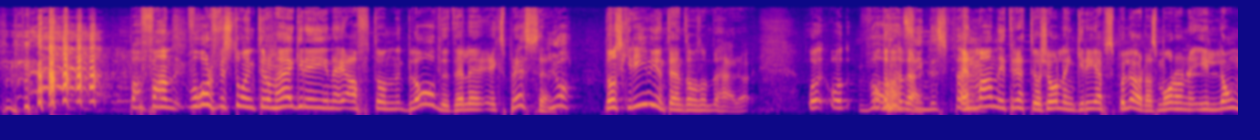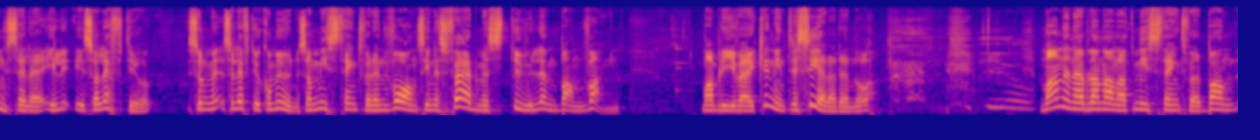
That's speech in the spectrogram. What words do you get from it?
Vad fan, varför står inte de här grejerna i Aftonbladet eller Expressen? Ja. De skriver ju inte ens om det här. Och, och, och. Vansinnesfärd. en man i 30-årsåldern greps på lördagsmorgonen i Långsele i, i Sollefteå, Soll- Sollefteå kommun som misstänkt för en vansinnesfärd med stulen bandvagn. Man blir ju verkligen intresserad ändå. Mannen är bland annat misstänkt för band,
